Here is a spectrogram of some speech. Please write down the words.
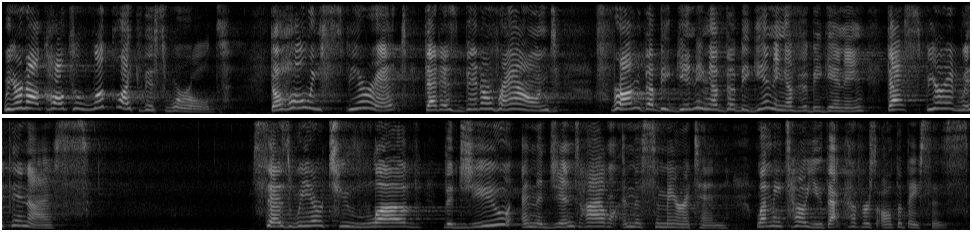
We are not called to look like this world. The Holy Spirit that has been around from the beginning of the beginning of the beginning, that spirit within us says we are to love the Jew and the Gentile and the Samaritan. Let me tell you, that covers all the bases.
